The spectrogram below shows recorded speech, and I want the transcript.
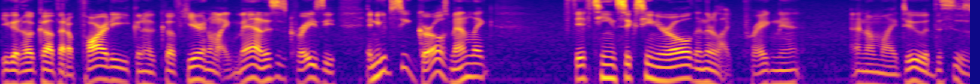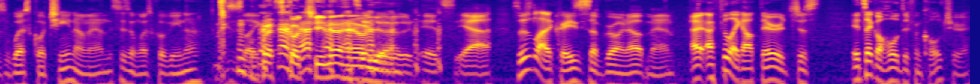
You could hook up at a party, you can hook up here, and I'm like, man, this is crazy. And you'd see girls, man, like 15, 16 year old, and they're like pregnant. And I'm like, dude, this is West Cochina, man. This isn't West Covina. This is like, West Cochina, hell yeah. dude, it's yeah. So there's a lot of crazy stuff growing up, man. I, I feel like out there, it's just, it's like a whole different culture,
